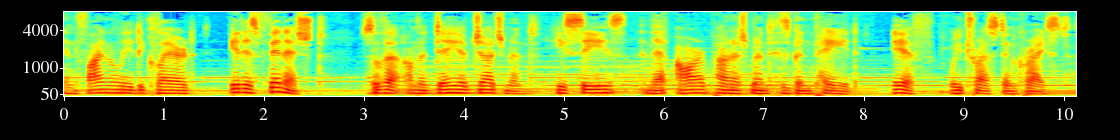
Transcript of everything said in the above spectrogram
and finally declared, It is finished, so that on the day of judgment he sees that our punishment has been paid if we trust in Christ,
